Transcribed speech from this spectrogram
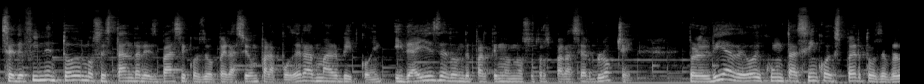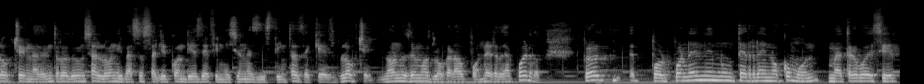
se definen todos los estándares básicos de operación para poder armar Bitcoin y de ahí es de donde partimos nosotros para hacer blockchain. Pero el día de hoy juntas cinco expertos de blockchain adentro de un salón y vas a salir con 10 definiciones distintas de qué es blockchain. No nos hemos logrado poner de acuerdo. Pero eh, por poner en un terreno común, me atrevo a decir,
